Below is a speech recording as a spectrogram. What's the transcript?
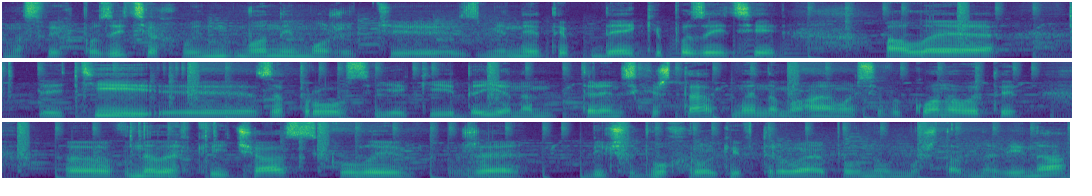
на своїх позиціях. Вони можуть е, змінити деякі позиції, але е, ті запроси, які дає нам тренерський штаб, ми намагаємося виконувати в нелегкий час, коли вже більше двох років триває повномасштабна війна.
